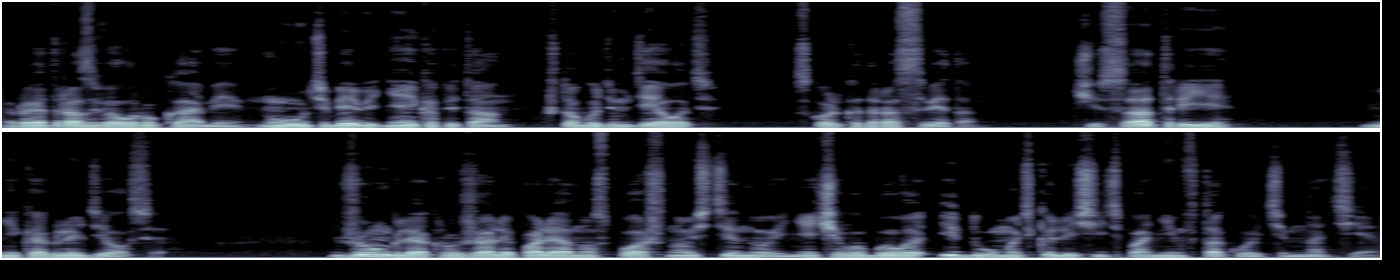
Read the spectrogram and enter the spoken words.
Ред развел руками. «Ну, тебе видней, капитан. Что будем делать?» «Сколько до рассвета?» «Часа три». Ник огляделся. Джунгли окружали поляну сплошной стеной, нечего было и думать колесить по ним в такой темноте.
